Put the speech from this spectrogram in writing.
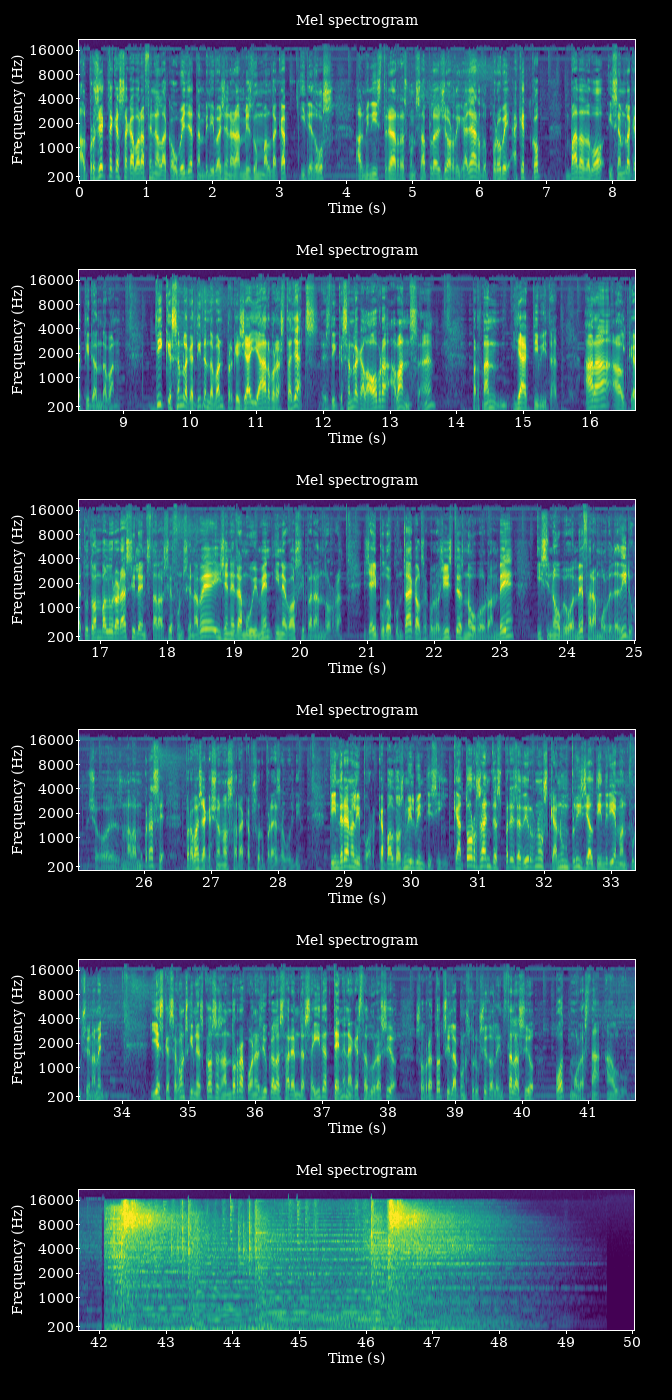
El projecte que s'acabarà fent a la Cauvella també li va generar més d'un mal de cap i de dos al ministre responsable Jordi Gallardo. Però bé, aquest cop va de debò i sembla que tira endavant. Dic que sembla que tira endavant perquè ja hi ha arbres tallats. És dir, que sembla que l'obra avança, eh? Per tant, hi ha activitat. Ara, el que tothom valorarà si la instal·lació funciona bé i genera moviment i negoci per a Andorra. Ja hi podeu comptar que els ecologistes no ho veuran bé i si no ho veuen bé faran molt bé de dir-ho. Això és una democràcia. Però vaja, que això no serà cap sorpresa, vull dir. Tindrem heliport cap al 2025, 14 anys després de dir-nos que en un plis ja el tindríem en funcionament. I és que, segons quines coses, a Andorra, quan es diu que les farem de seguida, tenen aquesta duració, sobretot si la construcció de la instal·lació pot molestar a algú.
